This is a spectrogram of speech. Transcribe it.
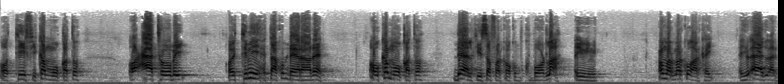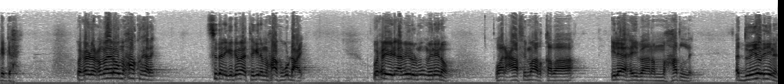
oo tiifi ka muuqato oo caatoobay oo timihii xitaa ku dheeraadeen oo ka muuqato daalkii safarka oo kuboodhla ah ayuu yimid. Cumar markuu arkay ayuu aada u argagaxay. Wuxuu yihi cumayrow maxaa ku helay? Sidan igagamaa tegine maxaa kugu dhacay? Wuxuu yidhi amiiru lmu'miniinow waan caafimaad qabaa. Ilaahay baana mahadle. Adduunyadiina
